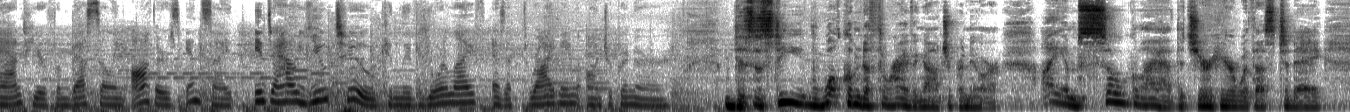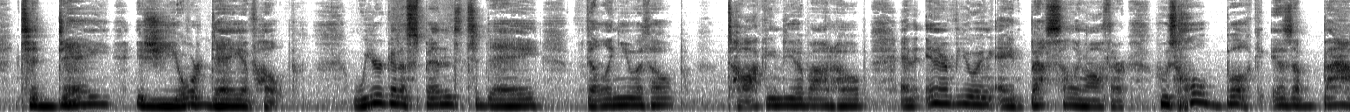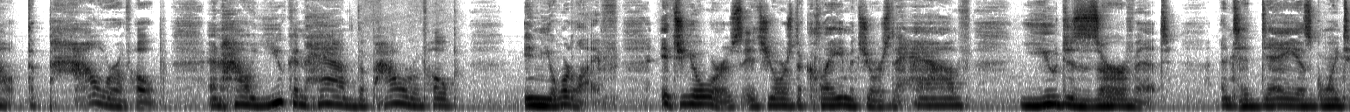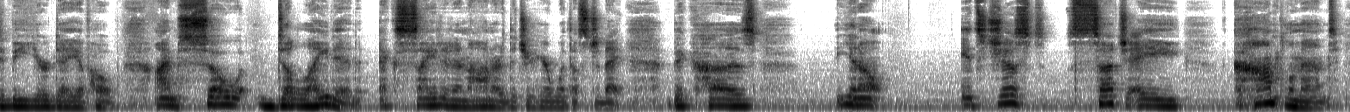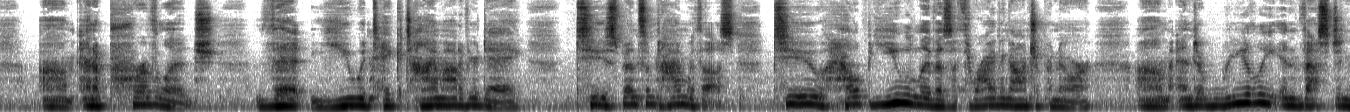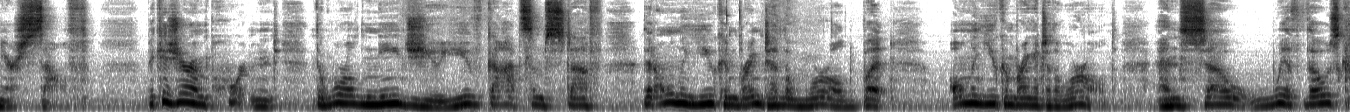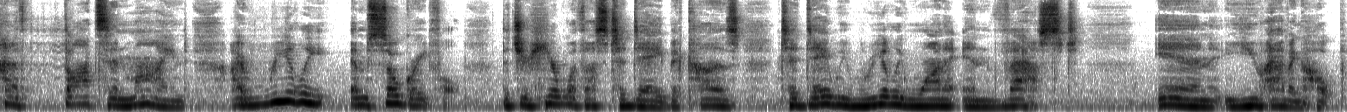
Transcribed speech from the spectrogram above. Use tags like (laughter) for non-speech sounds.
And hear from best selling authors' insight into how you too can live your life as a thriving entrepreneur. This is Steve. Welcome to Thriving Entrepreneur. I am so glad that you're here with us today. Today is your day of hope. We are going to spend today filling you with hope, talking to you about hope, and interviewing a best selling author whose whole book is about the power of hope and how you can have the power of hope in your life. It's yours. It's yours to claim, it's yours to have you deserve it. And today is going to be your day of hope. I'm so delighted, excited, and honored that you're here with us today because, you know, it's just such a compliment um, and a privilege that you would take time out of your day to spend some time with us to help you live as a thriving entrepreneur um, and to really invest in yourself because you're important. The world needs you. You've got some stuff that only you can bring to the world, but only you can bring it to the world. And so, with those kind of thoughts in mind, I really am so grateful that you're here with us today because today we really want to invest in you having hope.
